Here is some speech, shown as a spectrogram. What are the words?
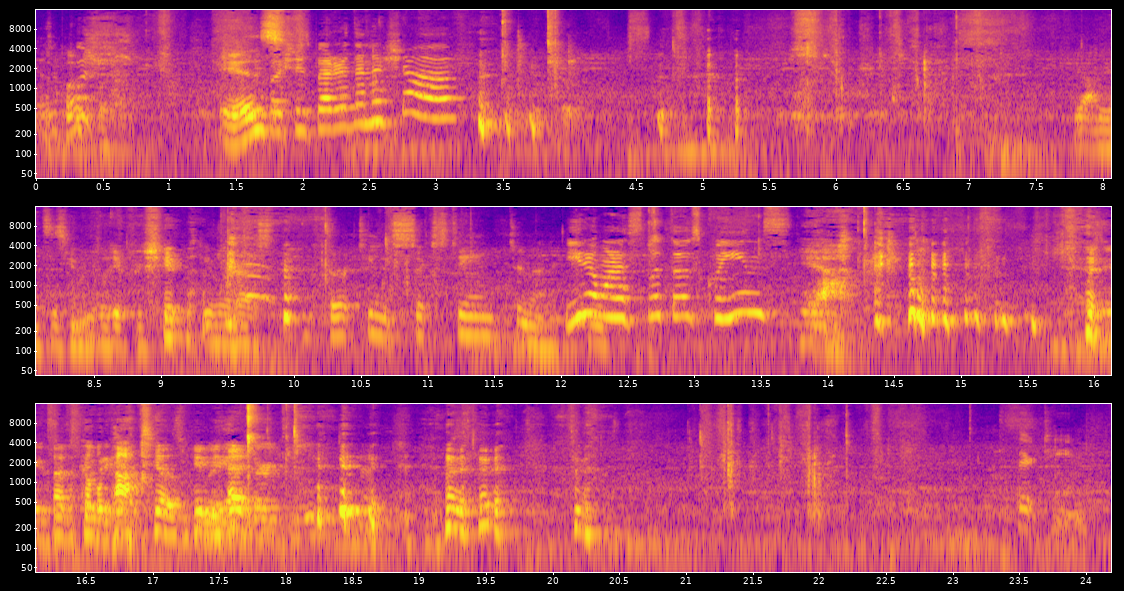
There's a push. push. Is. Push is better than a shove. The audience is going to really appreciate that. Dealer has 13, 16, too many. You didn't want to split those queens? Yeah. Have Have a couple cocktails, maybe. We got that- 13.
